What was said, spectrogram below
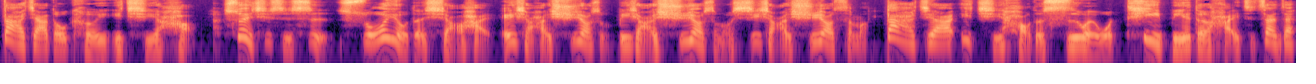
大家都可以一起好。所以其实是所有的小孩，A 小孩需要什么，B 小孩需要什么，C 小孩需要什么，大家一起好的思维。我替别的孩子站在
